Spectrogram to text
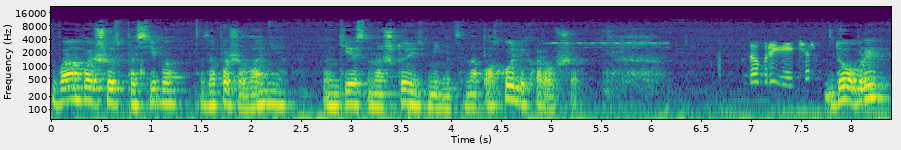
Вам большое спасибо за пожелание. Интересно, на что изменится, на плохое или хорошее? Добрый вечер. Добрый.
